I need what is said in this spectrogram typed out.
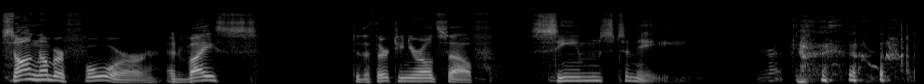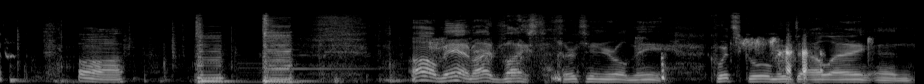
Song number four. Advice to the 13 year old self seems to me. Hear it? Aw. Oh man, my advice to 13 year old me quit school, move to LA, and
